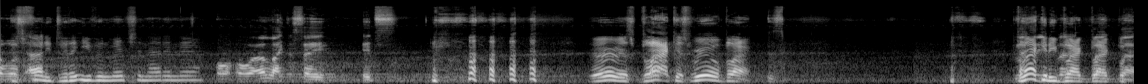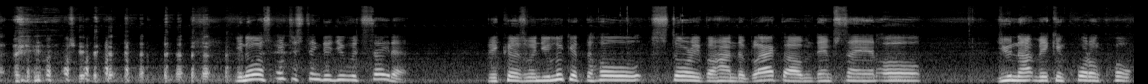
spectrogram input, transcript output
or, It's funny. Do they even mention that in there? or, or I like to say it's There, it's black. It's real black. It's- Blackety black, black, black. You know, it's interesting that you would say that. Because when you look at the whole story behind the Black album, them saying, oh, you're not making quote unquote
